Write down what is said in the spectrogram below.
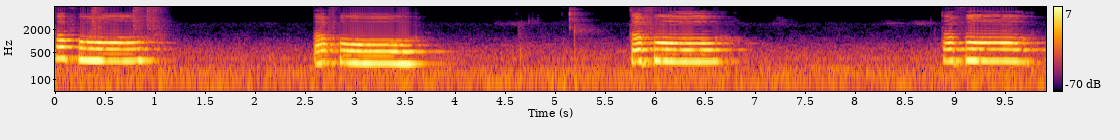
طفو طفو طفو طفو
